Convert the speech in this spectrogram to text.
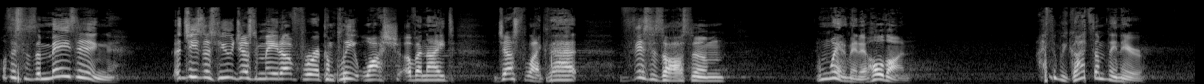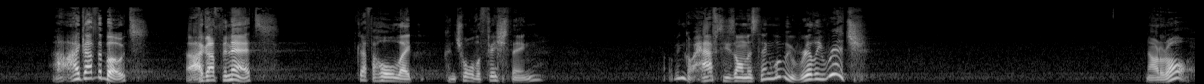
Well, this is amazing. Uh, Jesus, you just made up for a complete wash of a night just like that. This is awesome. And wait a minute, hold on. I think we got something here. I got the boats, I got the nets, got the whole like control the fish thing. We can go half seas on this thing, we'll be really rich. Not at all.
